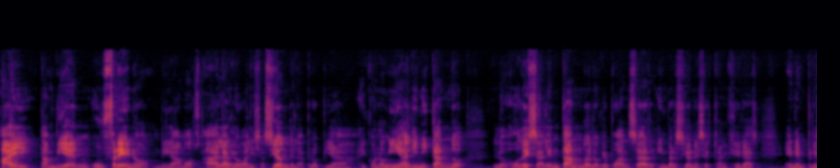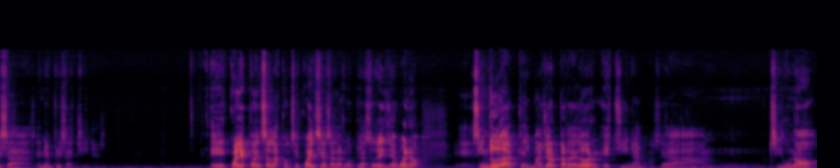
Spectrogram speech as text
hay también un freno, digamos, a la globalización de la propia economía, limitando o desalentando lo que puedan ser inversiones extranjeras en empresas, en empresas chinas. Eh, ¿Cuáles pueden ser las consecuencias a largo plazo de ella? Bueno, eh, sin duda que el mayor perdedor es China. O sea, si uno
